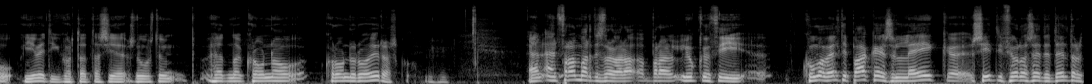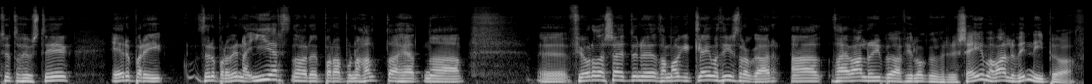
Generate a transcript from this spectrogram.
og ég veit ekki hvort þetta sé snúast um hérna, krónu krónur og öyra sko. En, en framhærdistrákar bara ljúkum því eh, koma vel tilbaka í þessu leik eh, sitt í fjórðasæti deildar um 25 stig eru bara í, þurfa bara að vinna í er þá eru þið bara búin að halda hérna uh, fjórðasætinu, það má ekki gleyma því strákar að það er valur íbjöðaf í lokum fyrir, segjum að valur vinni íbjöðaf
